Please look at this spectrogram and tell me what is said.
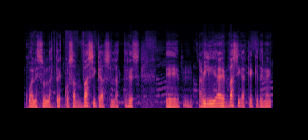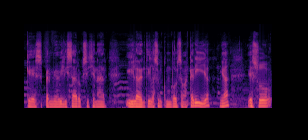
cuáles son las tres cosas básicas, las tres eh, habilidades básicas que hay que tener, que es permeabilizar, oxigenar y la ventilación con bolsa mascarilla. ¿ya? Eso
